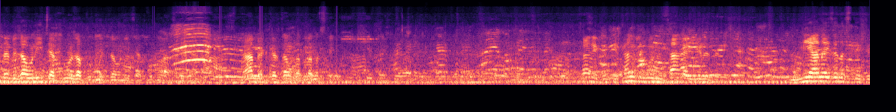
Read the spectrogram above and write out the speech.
कुठं बी जाऊन विचार तुळजापूरमध्ये जाऊन विचार कुठला असते आंबेडकर चौकातला नसते. कार्यकर्ते सांगते म्हणून सांगायला गेलं तर. मी आणायचं नसते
